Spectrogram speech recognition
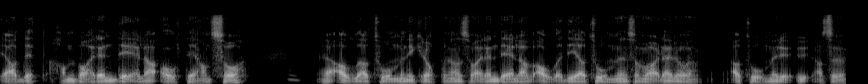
ja, det, han var en del av alt det han så. alle atomene i kroppen hans var en del av alle de atomene som var der, og atomer altså,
